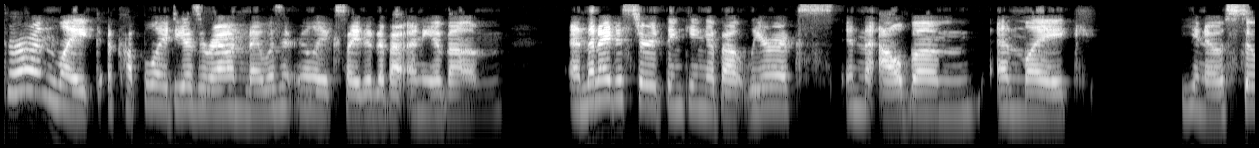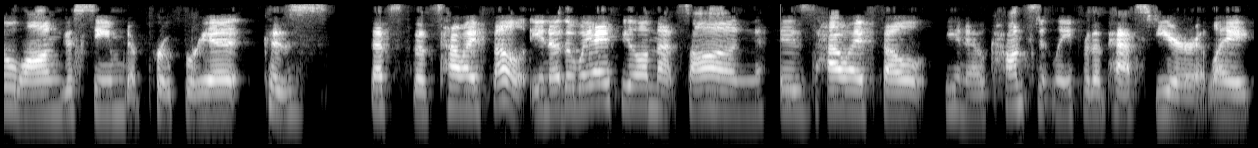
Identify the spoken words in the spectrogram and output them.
throwing like a couple ideas around, and I wasn't really excited about any of them. And then I just started thinking about lyrics in the album, and like, you know, so long just seemed appropriate because that's that's how I felt. You know, the way I feel on that song is how I felt, you know, constantly for the past year. Like,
